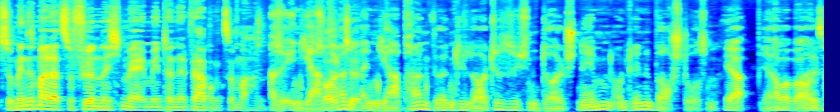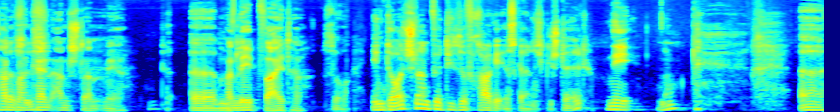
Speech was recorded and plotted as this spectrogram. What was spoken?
Zumindest mal dazu führen, nicht mehr im Internet Werbung zu machen. Also in Japan, in Japan würden die Leute sich einen Dolch nehmen und in den Bauch stoßen. Ja, ja aber bei uns hat man ist, keinen Anstand mehr. Ähm, man lebt weiter. So. In Deutschland wird diese Frage erst gar nicht gestellt. Nee. Ne? Äh,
